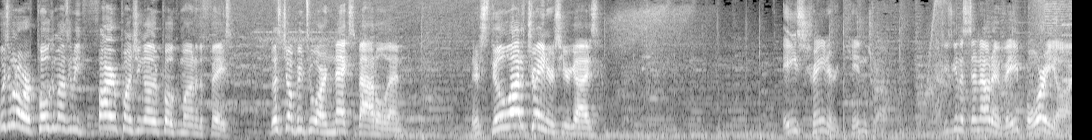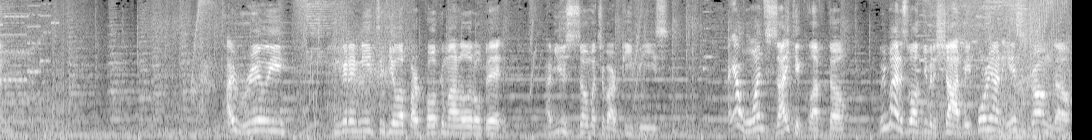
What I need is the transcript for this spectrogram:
Which one of our Pokemon is going to be fire punching other Pokemon in the face? Let's jump into our next battle then. There's still a lot of trainers here, guys. Ace Trainer, Kindra. She's going to send out a Vaporeon. I really am going to need to heal up our Pokemon a little bit. I've used so much of our PPs. I got one Psychic left, though. We might as well give it a shot. Vaporeon is strong, though.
